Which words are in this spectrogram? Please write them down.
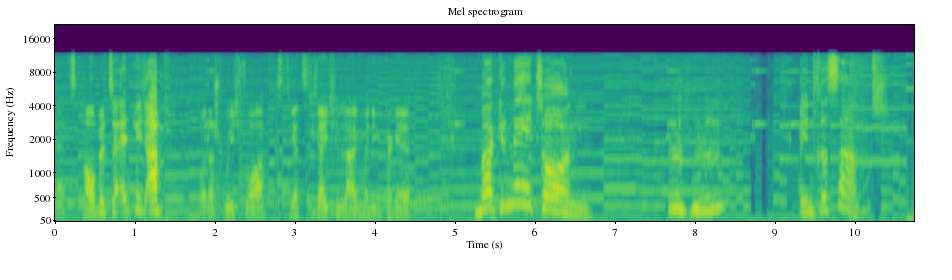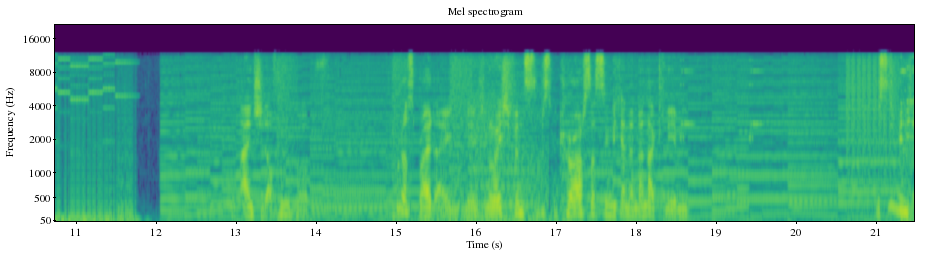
Jetzt hau bitte endlich ab! Oder spur ich vor? Ist jetzt die gleiche langweilige Kacke. Magneton! Mhm. Interessant. Und ein steht auf dem Kopf. Cooler Sprite eigentlich. Nur ich finde es ein bisschen cursed, dass sie nicht aneinander kleben. Müssen wir nicht...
